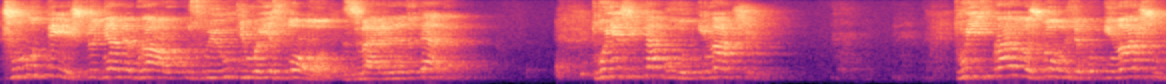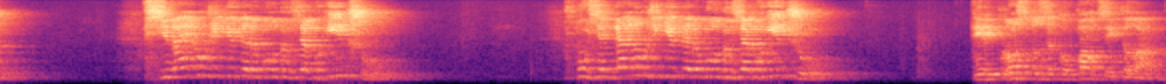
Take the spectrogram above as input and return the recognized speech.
Чому ти щодня не брав у свої руки моє слово, звернене до тебе? Твоє життя було б інакшим. Твої справи влаштовувалися б інакшому. В сімейному житті в тебе все по-іншому. В повсякденному житті в тебе все по-іншому. Ти просто закопав цей талант.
